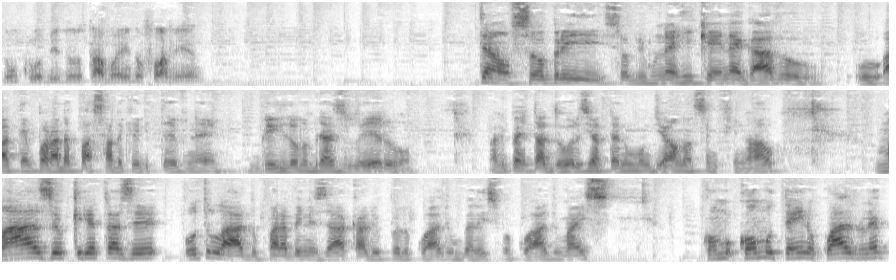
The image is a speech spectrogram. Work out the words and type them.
num clube do tamanho do Flamengo. Então, sobre, sobre o Bruno Henrique, é inegável o, a temporada passada que ele teve, né? Brilhou no Brasileiro, na Libertadores e até no Mundial, na semifinal. Mas eu queria trazer outro lado, parabenizar Calil pelo quadro, um belíssimo quadro, mas como, como tem no quadro, né?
